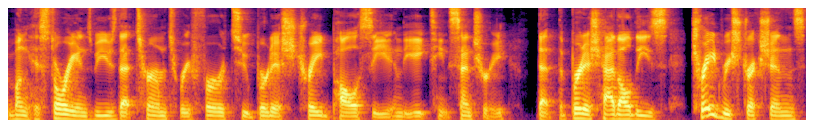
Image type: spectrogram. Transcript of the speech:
among historians we use that term to refer to british trade policy in the 18th century that the british had all these trade restrictions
